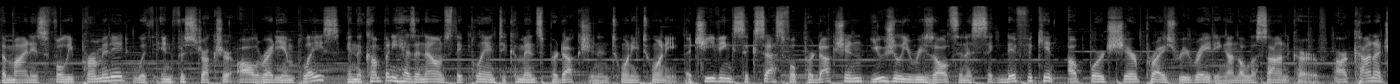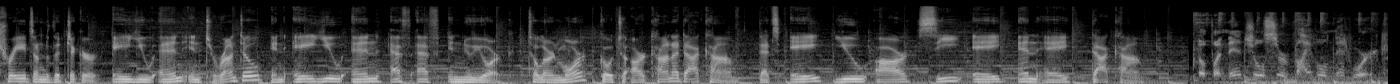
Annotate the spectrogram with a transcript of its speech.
The mine is fully permitted with infrastructure already in place, and the company has announced they plan to commence production in 2020. Achieving successful production usually results in a significant upward share price re rating on the Lassonde curve. Aurcana trades under the ticker AUN in Toronto and AUNFF in New York. To learn more, go to aurcana.com. That's A U R C A N A.com. The Financial Survival Network.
